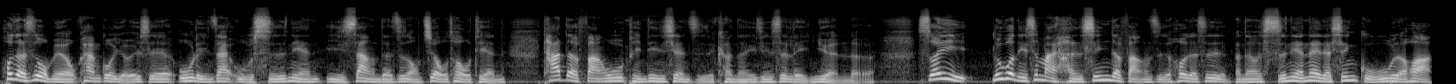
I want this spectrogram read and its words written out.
或者是我们有看过有一些屋龄在五十年以上的这种旧透天，它的房屋评定限值可能已经是零元了。所以，如果你是买很新的房子，或者是可能十年内的新古屋的话，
